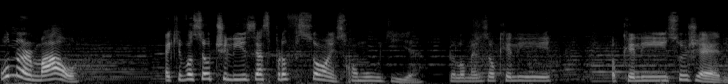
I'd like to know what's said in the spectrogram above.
O normal é que você utilize as profissões como um guia. Pelo menos é o que ele, é o que ele sugere.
